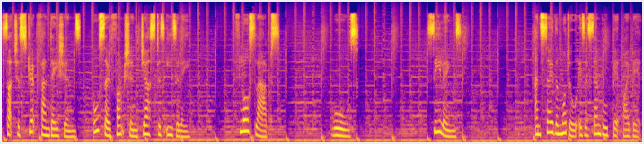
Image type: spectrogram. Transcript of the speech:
such as strip foundations, also function just as easily. Floor slabs, walls, ceilings, and so the model is assembled bit by bit.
